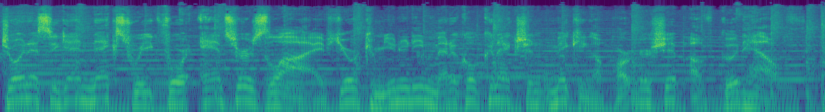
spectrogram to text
Join us again next week for Answers Live, your community medical connection making a partnership of good health.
